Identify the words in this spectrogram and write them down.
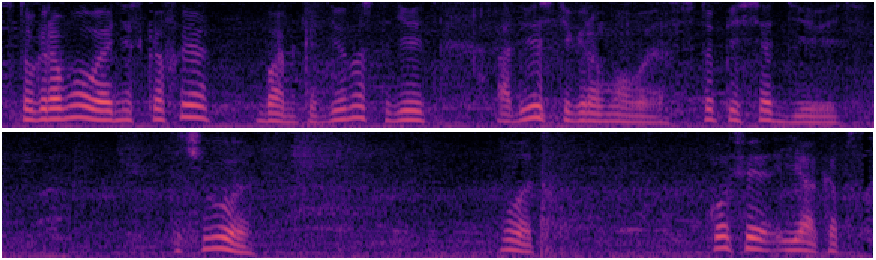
100 граммовая Нескафе банка 99, а 200 граммовая 159. Ты чего? Вот. Кофе Якобс.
